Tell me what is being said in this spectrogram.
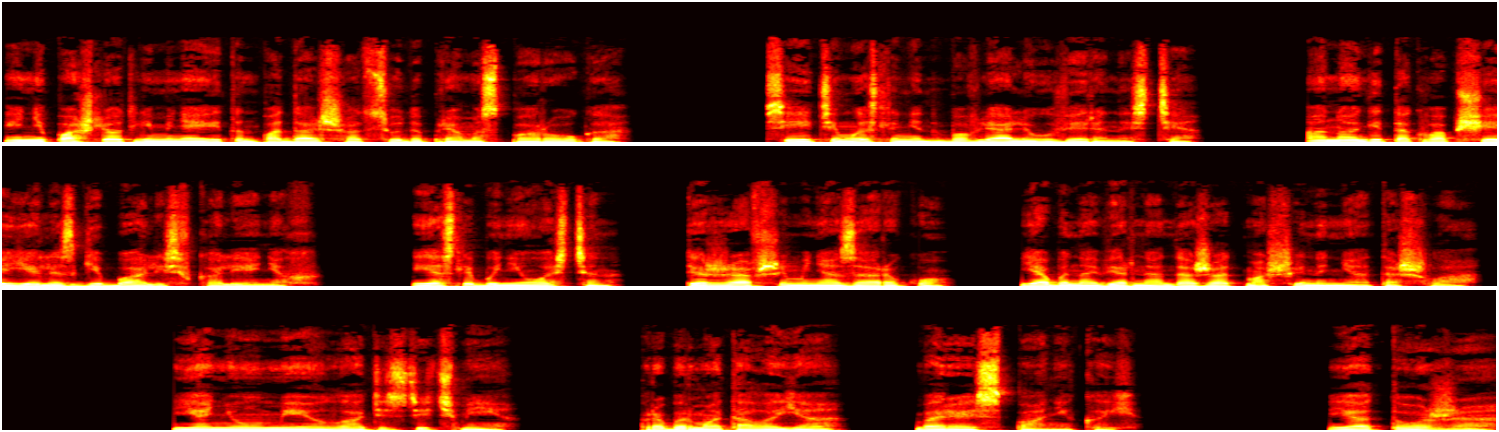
И не пошлет ли меня Итан подальше отсюда прямо с порога? Все эти мысли не добавляли уверенности. А ноги так вообще еле сгибались в коленях. Если бы не Остин, державший меня за руку, я бы, наверное, даже от машины не отошла. «Я не умею ладить с детьми», — пробормотала я, борясь с паникой. «Я тоже»,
